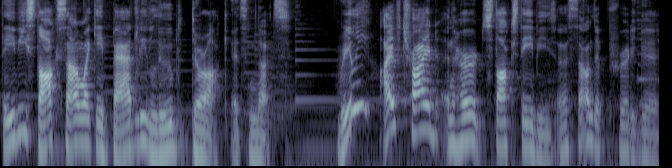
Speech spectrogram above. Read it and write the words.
Staebie stocks sound like a badly lubed Durock. It's nuts. Really? I've tried and heard stock Staebies and it sounded pretty good.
